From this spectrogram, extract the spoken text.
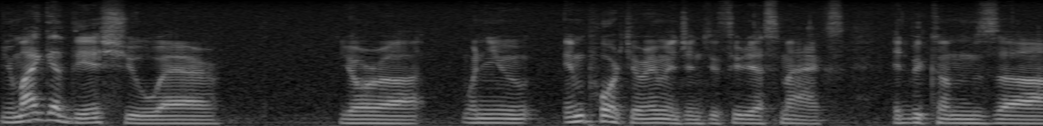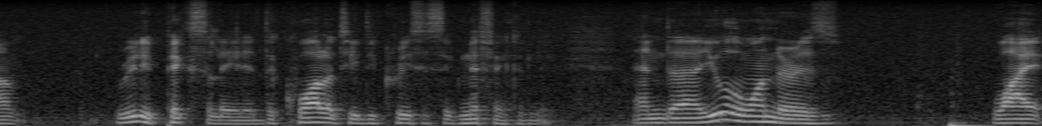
you might get the issue where your uh, when you import your image into 3ds Max, it becomes uh, really pixelated. The quality decreases significantly, and uh, you will wonder is why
